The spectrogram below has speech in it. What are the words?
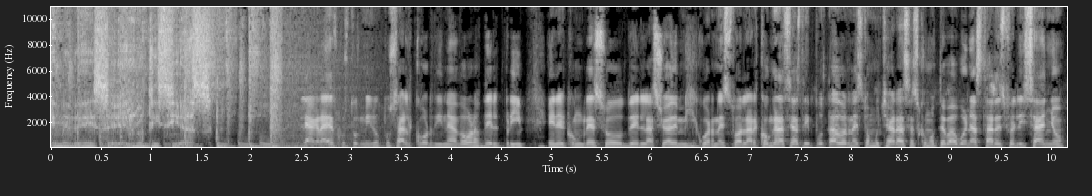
MBS Noticias. Le agradezco estos minutos al coordinador del PRI en el Congreso de la Ciudad de México, Ernesto Alarcón. Gracias, diputado Ernesto. Muchas gracias. ¿Cómo te va? Buenas tardes. Feliz año.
